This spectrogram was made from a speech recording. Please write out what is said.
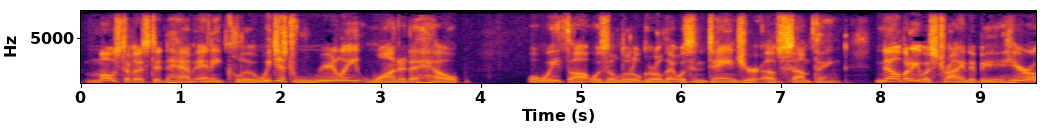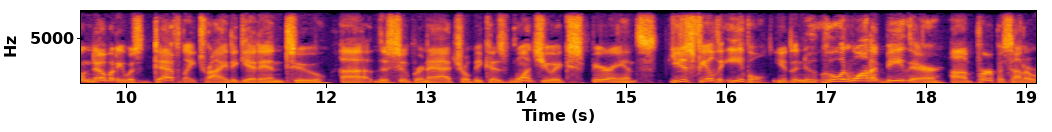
most of us didn't have any clue. We just really wanted to help what we thought was a little girl that was in danger of something. Nobody was trying to be a hero. Nobody was definitely trying to get into uh, the supernatural because once you experience, you just feel the evil. You, who would want to be there on purpose? On a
